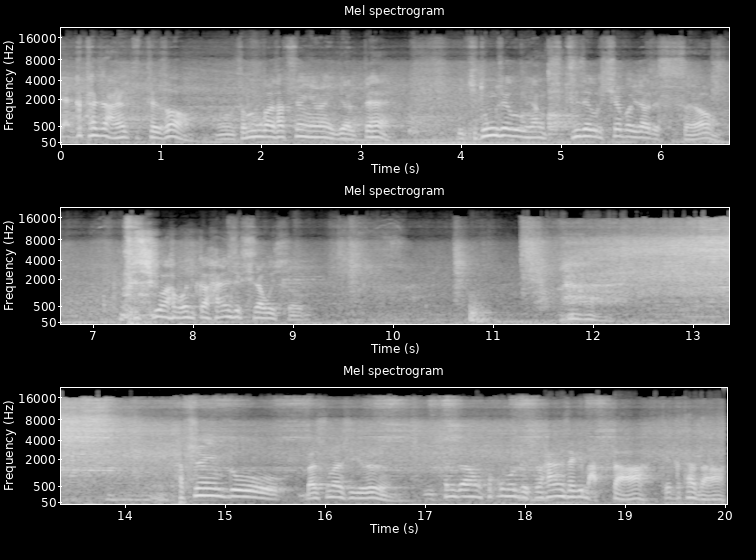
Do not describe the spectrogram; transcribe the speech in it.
깨끗하지 않을 듯해서 어, 전문가 사수형이랑 얘기할 때 이 기둥색으로 그냥 짙은 색으로 칠해버리자 그랬었어요. 근데 지금 와보니까 하얀색 칠하고 있어. 사수형님도 말씀하시기를 이 천장 소금을 대신 하얀색이 맞다, 깨끗하다.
